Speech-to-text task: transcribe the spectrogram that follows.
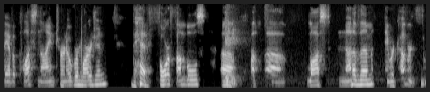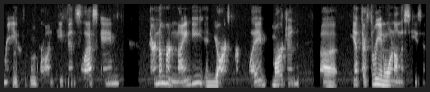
They have a plus nine turnover margin. They had four fumbles, um, uh, lost none of them. They recovered three on defense last game. They're number 90 in yards per play margin, uh, yet they're three and one on the season.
